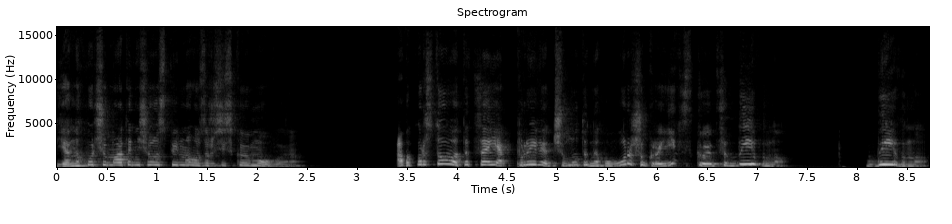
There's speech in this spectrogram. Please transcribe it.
я не хочу мати нічого спільного з російською мовою. А використовувати це як привід, чому ти не говориш українською, це дивно. Дивно.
